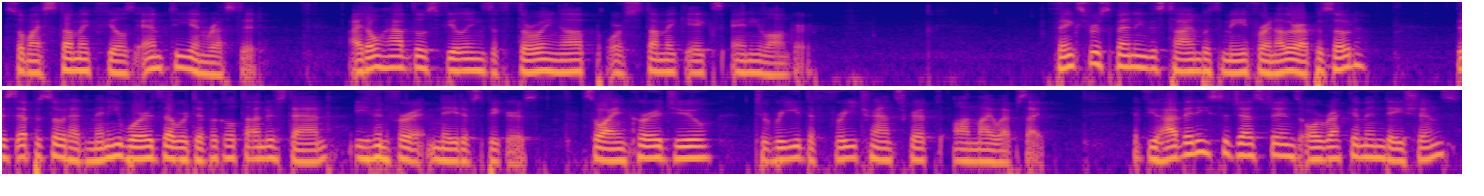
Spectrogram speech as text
so my stomach feels empty and rested. I don't have those feelings of throwing up or stomach aches any longer. Thanks for spending this time with me for another episode. This episode had many words that were difficult to understand, even for native speakers, so I encourage you to read the free transcript on my website. If you have any suggestions or recommendations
